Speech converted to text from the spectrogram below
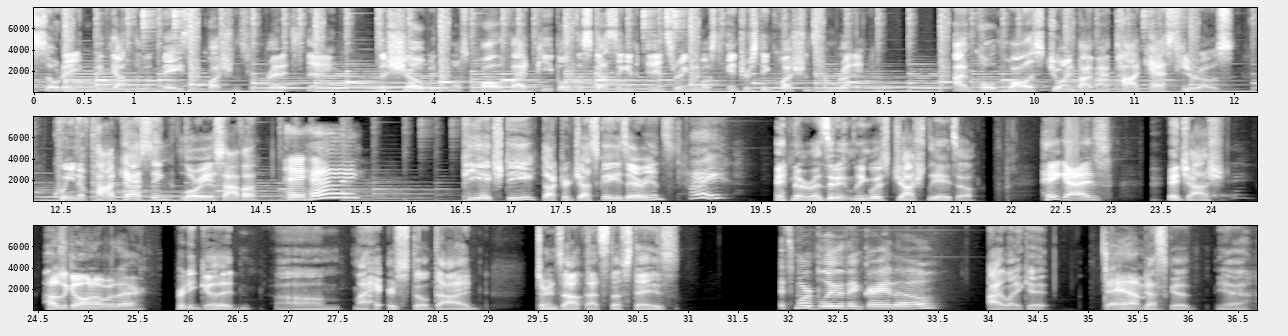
episode 8, we've got some amazing questions from Reddit today. The show with the most qualified people discussing and answering the most interesting questions from Reddit. I'm Colton Wallace, joined by my podcast heroes Queen of Podcasting, Lori Asava, Hey, hey. PhD, Dr. Jessica Yazarians, Hi. and our resident linguist, Josh Lieto. Hey guys, Hey, Josh. how's it going over there? Pretty good. Um, my hair's still dyed. Turns out that stuff stays. It's more blue than gray, though. I like it. Damn, Jessica, yeah.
